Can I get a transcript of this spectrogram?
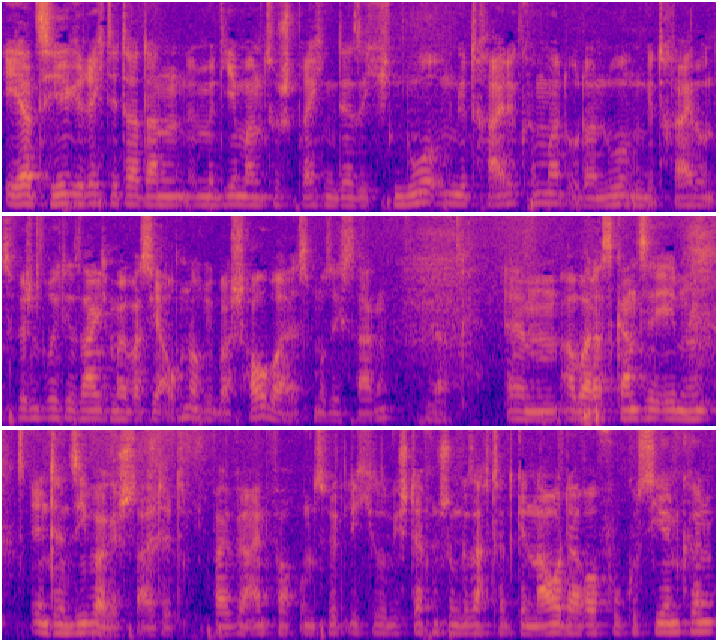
eher zielgerichteter, dann mit jemandem zu sprechen, der sich nur um Getreide kümmert oder nur um Getreide und Zwischenfrüchte, sage ich mal, was ja auch noch überschaubar ist, muss ich sagen. Ja. Ähm, aber das Ganze eben intensiver gestaltet, weil wir einfach uns wirklich, so wie Steffen schon gesagt hat, genau darauf fokussieren können.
